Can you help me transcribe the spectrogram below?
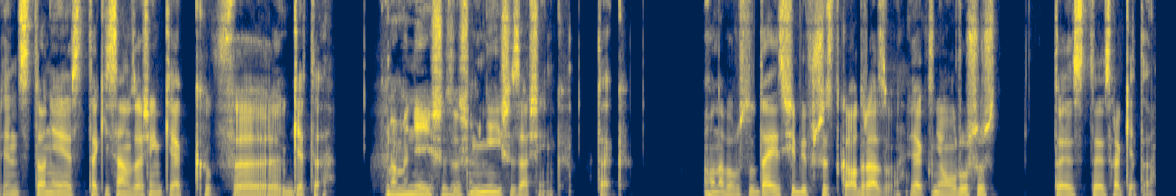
Więc to nie jest taki sam zasięg jak w GT. Ma mniejszy zasięg. Mniejszy zasięg, tak. Ona po prostu daje z siebie wszystko od razu. Jak nią ruszysz, to jest, to jest rakieta.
